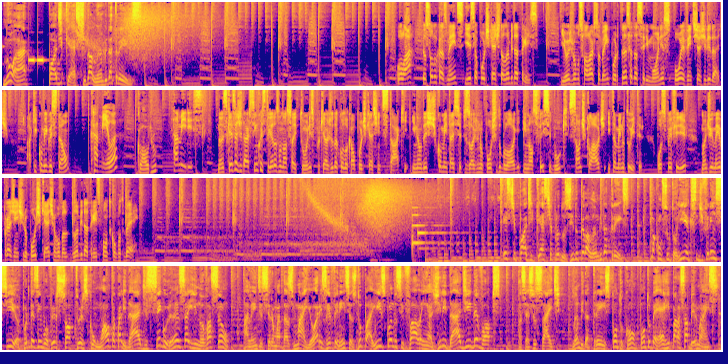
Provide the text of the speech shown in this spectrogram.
No ar, podcast da Lambda 3. Olá, eu sou o Lucas Mendes e esse é o podcast da Lambda 3. E hoje vamos falar sobre a importância das cerimônias ou eventos de agilidade. Aqui comigo estão Camila, Cláudio, Tamires. Não esqueça de dar 5 estrelas no nosso iTunes, porque ajuda a colocar o podcast em destaque. E não deixe de comentar esse episódio no post do blog, em nosso Facebook, SoundCloud e também no Twitter. Ou se preferir, mande um e-mail pra gente no podcast.lambda3.com.br. Este podcast é produzido pela Lambda 3, uma consultoria que se diferencia por desenvolver softwares com alta qualidade, segurança e inovação, além de ser uma das maiores referências do país quando se fala em agilidade e DevOps. Acesse o site lambda3.com.br para saber mais.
